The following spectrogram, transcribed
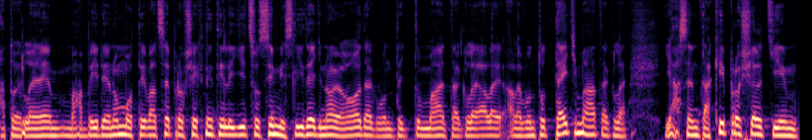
A tohle má být jenom motivace pro všechny ty lidi, co si myslí teď, no jo, tak on teď to má takhle, ale, ale on to teď má takhle. Já jsem taky prošel tím,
